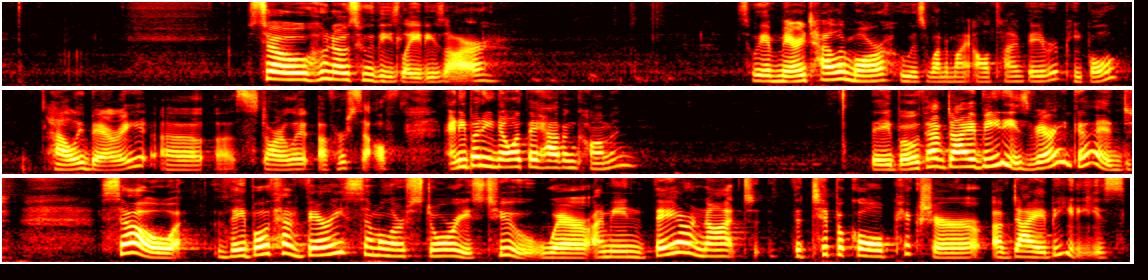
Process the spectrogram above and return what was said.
So who knows who these ladies are? So we have Mary Tyler Moore, who is one of my all-time favorite people. Halle Berry, a, a starlet of herself. Anybody know what they have in common? They both have diabetes. Very good. So they both have very similar stories too, where, I mean, they are not the typical picture of diabetes.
